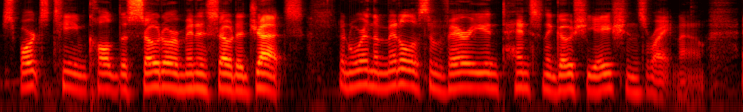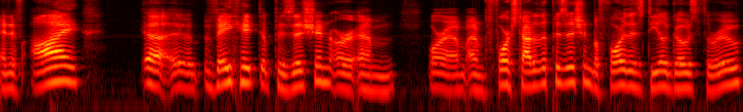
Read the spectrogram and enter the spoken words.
sports team called the Sodor Minnesota Jets, and we're in the middle of some very intense negotiations right now. And if I uh, vacate the position or um or I'm, I'm forced out of the position before this deal goes through,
